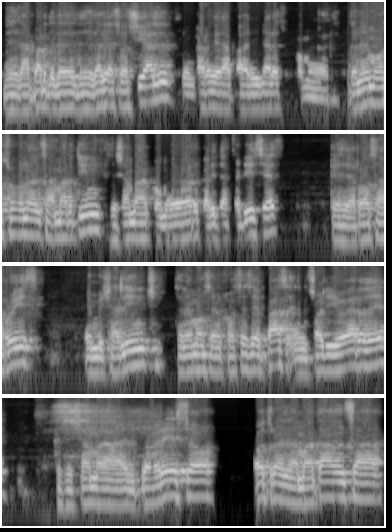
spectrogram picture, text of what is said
desde la parte del área social, se encargue de apadrinar a esos comedores. Tenemos uno en San Martín que se llama Comedor Caritas Felices, que es de Rosa Ruiz. En Villa Lynch tenemos en José de Paz, en Sol y Verde, que se llama El Progreso. Otro en La Matanza.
